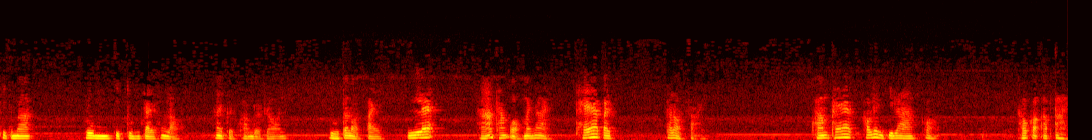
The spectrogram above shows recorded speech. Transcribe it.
ที่จะมารุมจิตรุมใจของเรา ให้เกิดความเดือดร้อน อยู่ตลอดไป และหาทางออกไม่ได้ แพ้ไปตลอดสาย ความแพ้เขาเล่นกีฬาก็เขาก็อับอาย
